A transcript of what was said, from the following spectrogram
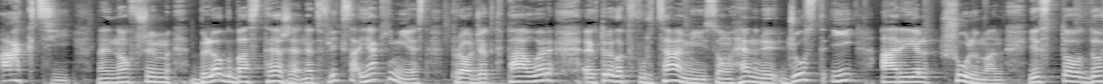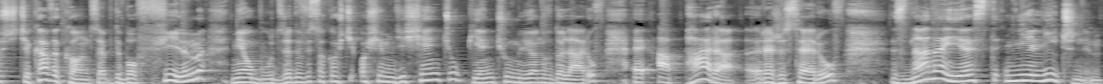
akcji, najnowszym blockbusterze Netflixa, jakim jest Project Power, e, którego twórcami są Henry Just i Ariel Schulman. Jest to dość ciekawy koncept, bo film miał budżet w wysokości 85 milionów dolarów, e, a para reżyserów znana jest nielicznym.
